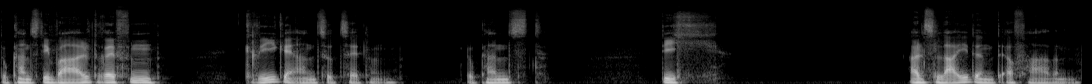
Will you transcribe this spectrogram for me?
Du kannst die Wahl treffen, Kriege anzuzetteln. Du kannst dich als leidend erfahren.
